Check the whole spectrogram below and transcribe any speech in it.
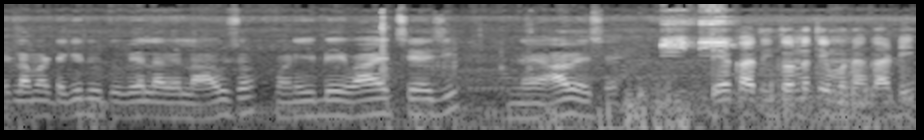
એટલા માટે કીધું તું, વહેલા વહેલા આવશો પણ એ બે વાય છે હજી, ને આવે છે. દેખાતી તો નથી મને ગાડી.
